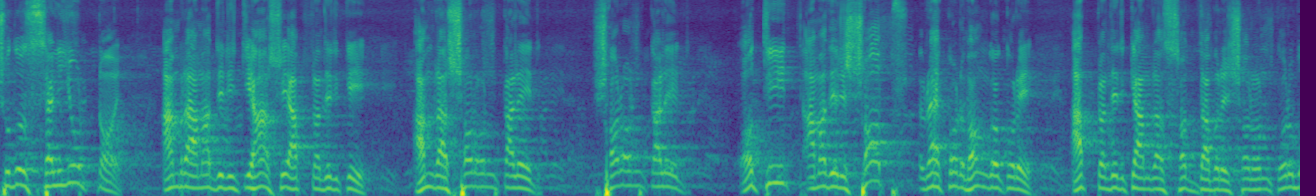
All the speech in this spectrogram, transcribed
শুধু স্যালিউট নয়, আমরা আমাদের ইতিহাসে আপনাদেরকে, আমরা স্মরণকালের স্মরণকালের অতীত আমাদের সব রেকর্ড ভঙ্গ করে আপনাদেরকে আমরা শ্রদ্ধা ভরে স্মরণ করব।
